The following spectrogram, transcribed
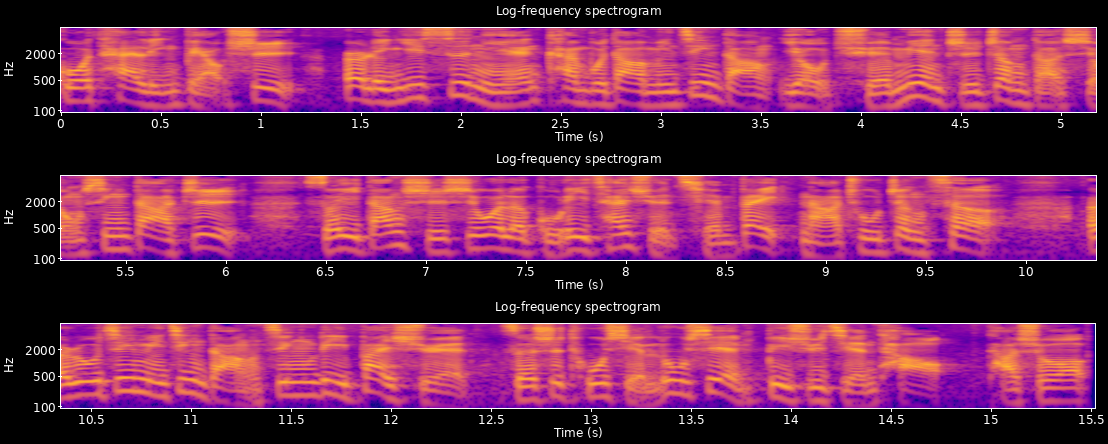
郭泰林表示，二零一四年看不到民进党有全面执政的雄心大志，所以当时是为了鼓励参选前辈拿出政策。而如今民进党经历败选，则是凸显路线必须检讨。他说：“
